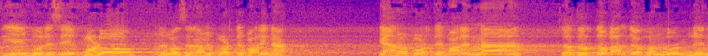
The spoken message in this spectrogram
দিয়েই বলেছে, পড়ো। উনি বলছেন, আমি পড়তে পারি না। কেন পড়তে পারেন না? চতুর্থবার যখন বললেন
